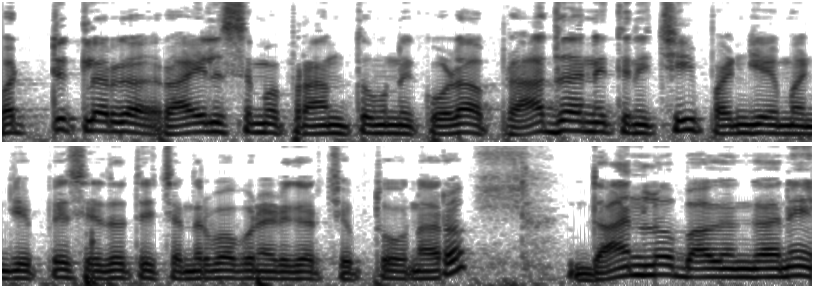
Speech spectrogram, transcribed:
పర్టికులర్గా రాయలసీమ ప్రాంతంని కూడా ప్రాధాన్యతనిచ్చి పనిచేయమని చెప్పేసి ఏదైతే చంద్రబాబు నాయుడు గారు చెప్తూ ఉన్నారో దానిలో భాగంగానే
